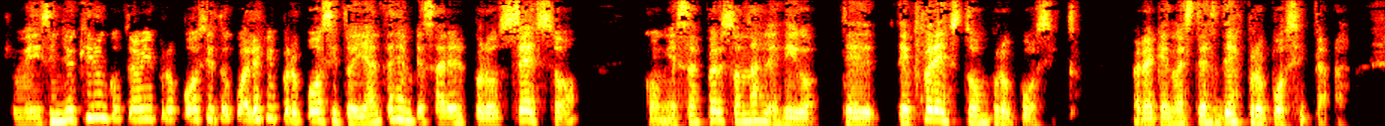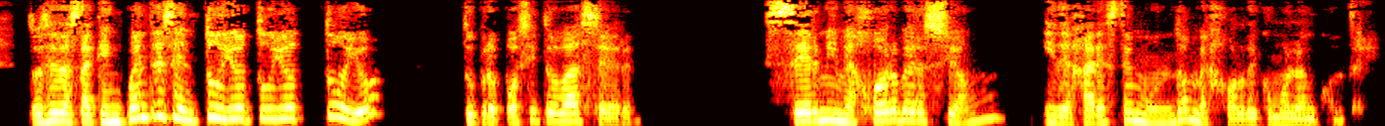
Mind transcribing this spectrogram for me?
que me dicen, yo quiero encontrar mi propósito, ¿cuál es mi propósito? Y antes de empezar el proceso con esas personas les digo, te, presto un propósito para que no estés despropositada. Entonces, hasta que encuentres el tuyo, tuyo, tuyo, tu propósito va a ser ser mi mejor versión y dejar este mundo mejor de como lo encontré.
